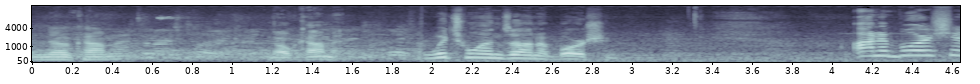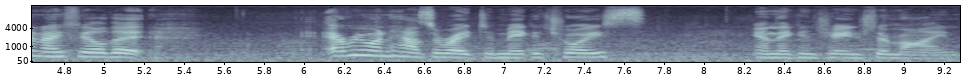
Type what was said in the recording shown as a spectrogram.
No comment. No comment. Which one's on abortion? On abortion, I feel that everyone has a right to make a choice and they can change their mind.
